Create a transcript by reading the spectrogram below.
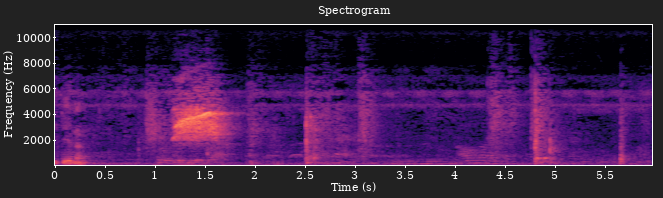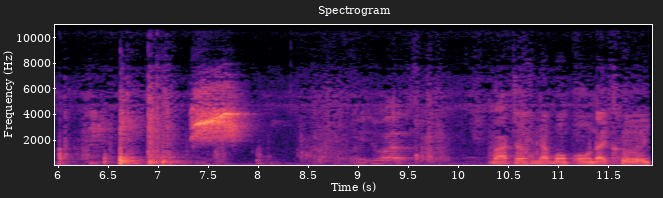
តិចទៀតណា បាទអញ្ចឹងសម្រាប់បងប្អូនដែលឃើញ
